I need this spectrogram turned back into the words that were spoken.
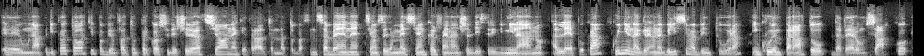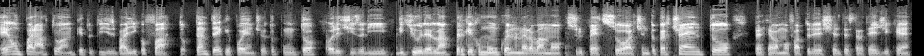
eh, un'app di prototipo, abbiamo fatto un percorso di accelerazione che tra l'altro è andato abbastanza bene, siamo stati ammessi anche al Financial District di Milano all'epoca, quindi una, una bellissima avventura in cui ho imparato davvero un sacco e ho imparato anche tutti gli sbagli che ho fatto, tant'è che poi a un certo punto ho deciso di, di chiuderla perché comunque non eravamo sul pezzo al 100%, perché avevamo fatto delle scelte strategiche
